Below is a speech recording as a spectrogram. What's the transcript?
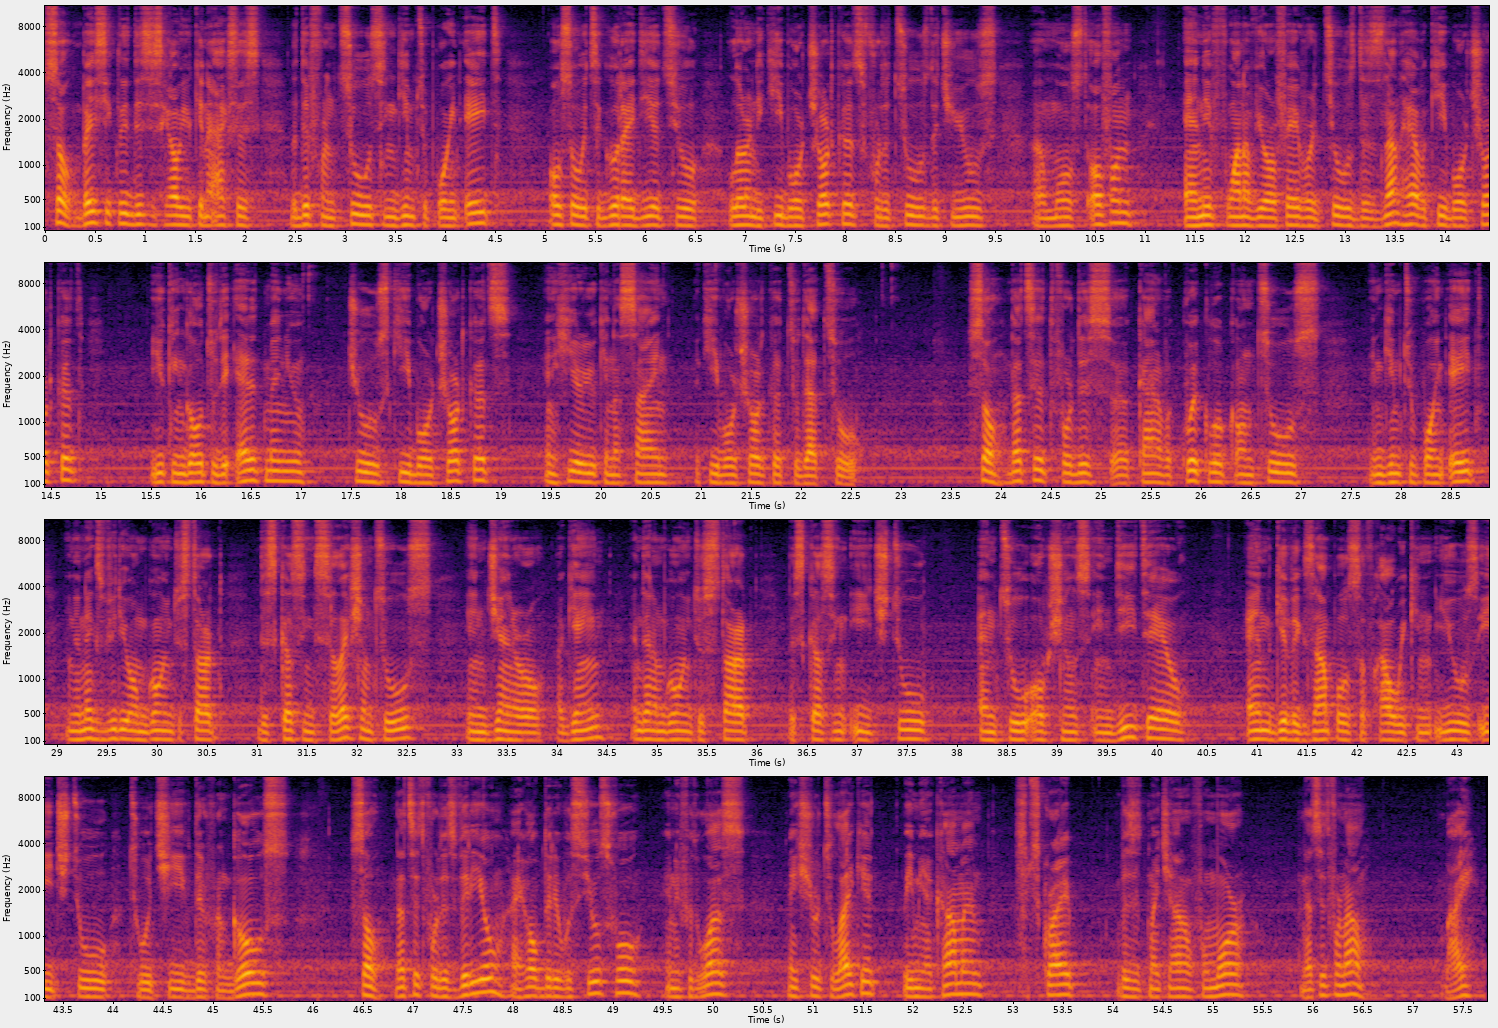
So basically this is how you can access the different tools in GIMP 2.8. Also, it's a good idea to learn the keyboard shortcuts for the tools that you use uh, most often. And if one of your favorite tools does not have a keyboard shortcut, you can go to the edit menu, choose keyboard shortcuts, and here you can assign a keyboard shortcut to that tool. So that's it for this uh, kind of a quick look on tools in GIMP 2.8. In the next video I'm going to start discussing selection tools in general again and then I'm going to start discussing each tool and tool options in detail and give examples of how we can use each tool to achieve different goals. So that's it for this video. I hope that it was useful and if it was, make sure to like it, leave me a comment, subscribe, visit my channel for more. And that's it for now. Bye.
